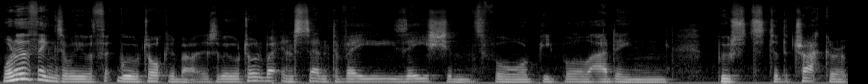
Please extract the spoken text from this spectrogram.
One of the things that we were th- we were talking about is we were talking about incentivizations for people adding boosts to the tracker at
